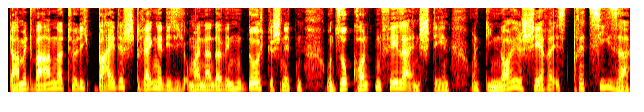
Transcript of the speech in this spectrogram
Damit waren natürlich beide Stränge, die sich umeinander winden, durchgeschnitten. Und so konnten Fehler entstehen. Und die neue Schere ist präziser.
